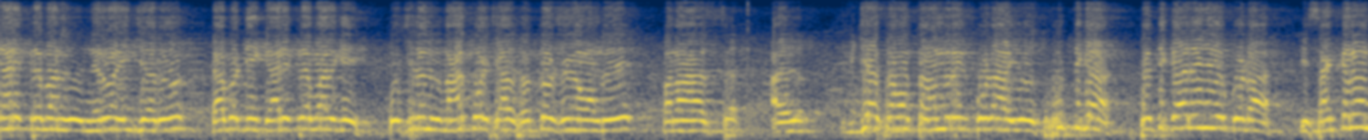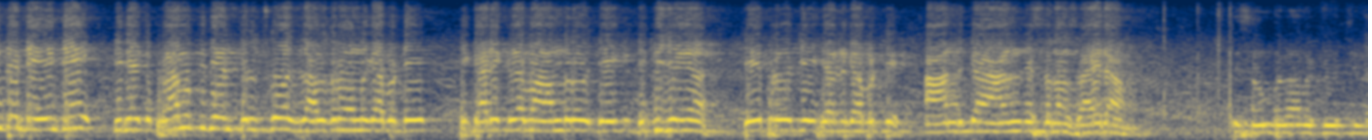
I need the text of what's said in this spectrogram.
కార్యక్రమాన్ని నిర్వహించారు. కాబట్టి ఈ కార్యక్రమానికి వచ్చినందుకు నాకు కూడా చాలా సంతోషంగా ఉంది. మన విద్యా సంస్థ అందరికీ కూడా ఈ స్ఫూర్తిగా ప్రతి కాలేజీలో కూడా ఈ సంక్రాంతి అంటే ఏంటి? దీని యొక్క ప్రాముఖ్యత ఏంటి తెలుసుకోవాల్సిన అవసరం ఉంది కాబట్టి ఈ కార్యక్రమం అందరూ జయ- దిగ్విజయంగా జయప్రదం చేశారు కాబట్టి అందుకే ఆనందిస్తున్నాం సాయిరాం సంబరాలకు వచ్చిన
